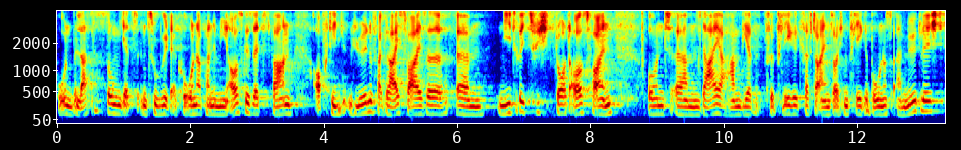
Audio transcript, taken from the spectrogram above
hohen Belastungen jetzt im Zuge der Corona-Pandemie ausgesetzt waren, auch die Löhne vergleichsweise ähm, niedrig dort ausfallen Und ähm, daher haben wir für Pflegekräfte einen solchen Pflegebonus ermöglicht.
